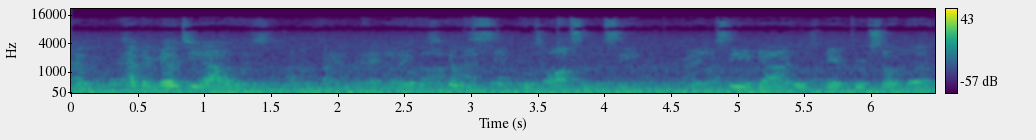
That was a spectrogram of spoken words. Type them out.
having having met was it was it was it was awesome to see. Right, you see a guy who's been through so much,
